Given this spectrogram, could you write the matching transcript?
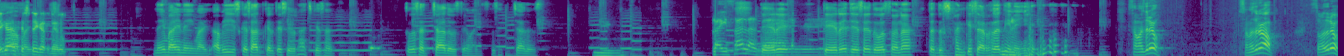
में देखा हाँ भाई। किससे करने दो। नहीं भाई नहीं भाई। अभी इसके साथ करते शिवराज के साथ। तू सच्चा दोस्त है भाई तू सच्चा दोस्त कैसा लगा? तेरे तेरे जैसे दोस्त हो ना तो दुश्मन की ज़रूरत ही नहीं है। समझ रहे हो? समझ रहे हो आप? समझ रहे हो?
